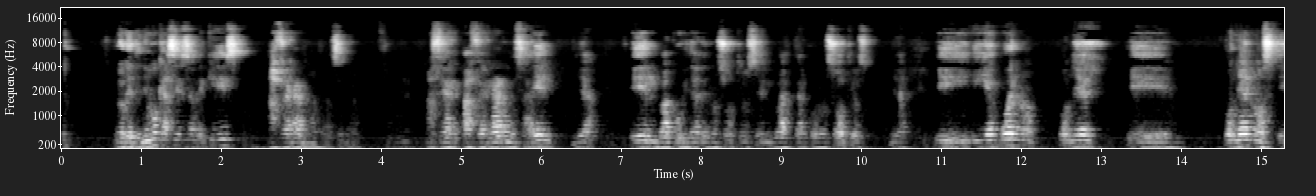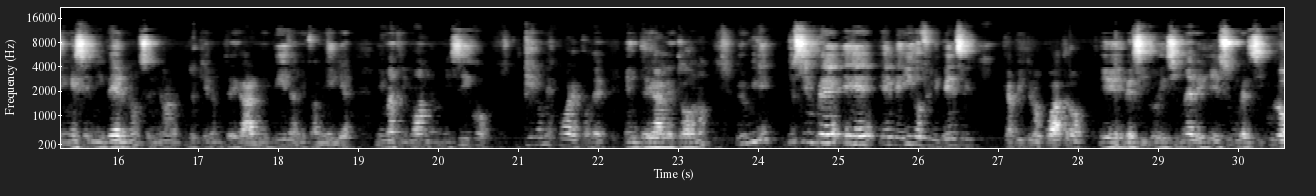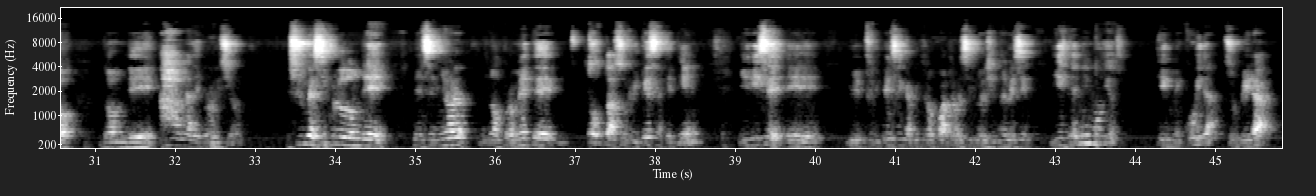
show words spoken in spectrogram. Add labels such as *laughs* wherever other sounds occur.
lo que tenemos que hacer, ¿sabe qué es? Aferrarnos al Señor. aferrarnos a Él, ¿ya? Él va a cuidar de nosotros, Él va a estar con nosotros, ¿ya? Y, es bueno poner... Eh, ponernos en ese nivel, ¿no? Señor, yo quiero entregar mi vida, mi familia, mi matrimonio, mis hijos. Que lo mejor es poder entregarle todo, ¿no? Pero mire, yo siempre he, leído Filipenses capítulo 4, eh, versículo 19, y es un versículo donde habla de provisión. Es un versículo donde el Señor nos promete toda su riqueza que tiene. Y dice, eh, Filipenses capítulo 4, versículo 19, dice, y este mismo Dios quien me cuida suplirá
